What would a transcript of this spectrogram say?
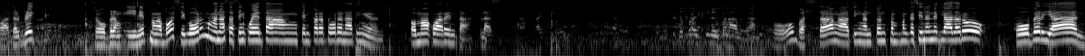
Water break. Sobrang init mga boss. Siguro mga nasa 50 ang temperatura natin ngayon. O mga 40 plus. Sa price Pinoy panalo yan. Oo, basta ang ating Anton Pampangasinan naglalaro. Cover yan.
